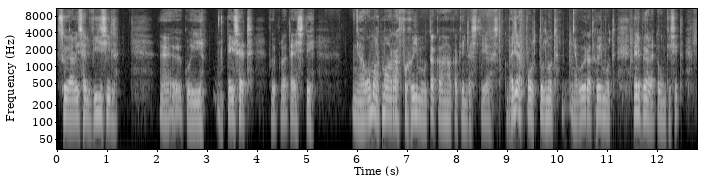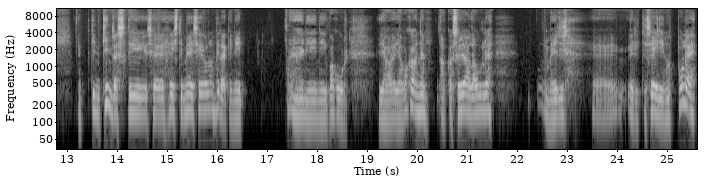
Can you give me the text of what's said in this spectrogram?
sõjalisel viisil. kui teised võib-olla täiesti omad maarahva hõimud, aga, aga kindlasti väljastpoolt tulnud võõrad hõimud neile peale tungisid. et kindlasti see Eesti mees ei olnud midagi nii, nii, nii vagur ja, ja vagane, aga sõjalaule meil eh, eriti säilinud pole.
